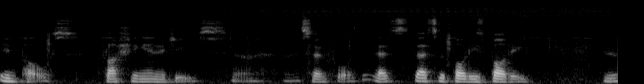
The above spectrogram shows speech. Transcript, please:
impulse, flushing energies, uh, and so forth. That's that's the body's body. Yeah?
